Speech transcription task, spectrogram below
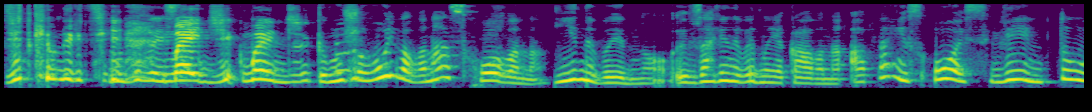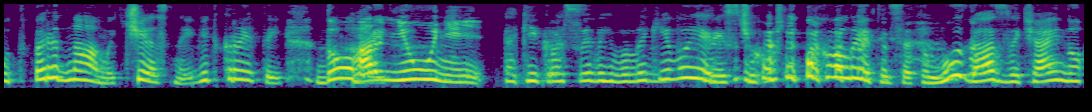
Звідки в них Ну, ці дивись, меджик, меджик? Тому що вульва вона схована, її не видно, і взагалі не видно, яка вона. А пеніс, ось він тут, перед нами, чесний, відкритий, добрий, Гарнюній. такий красивий великий виріс. Чого ж не похвалитися? Тому да, звичайно,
